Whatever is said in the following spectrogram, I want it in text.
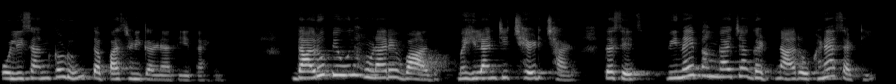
पोलिसांकडून तपासणी करण्यात येत आहे. दारू पिऊन होणारे वाद महिलांची छेडछाड तसेच विनयभंगाच्या घटना रोखण्यासाठी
